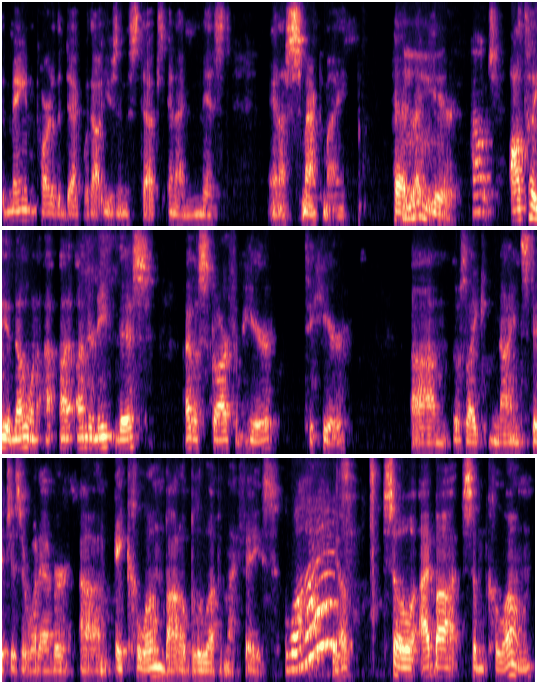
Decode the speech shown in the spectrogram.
the main part of the deck without using the steps, and I missed. And I smacked my head right Mm. here. Ouch. I'll tell you another one. Uh, uh, underneath this, I have a scar from here to here. Um, it was like nine stitches or whatever. Um, a cologne bottle blew up in my face. What? Yep. So I bought some cologne.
